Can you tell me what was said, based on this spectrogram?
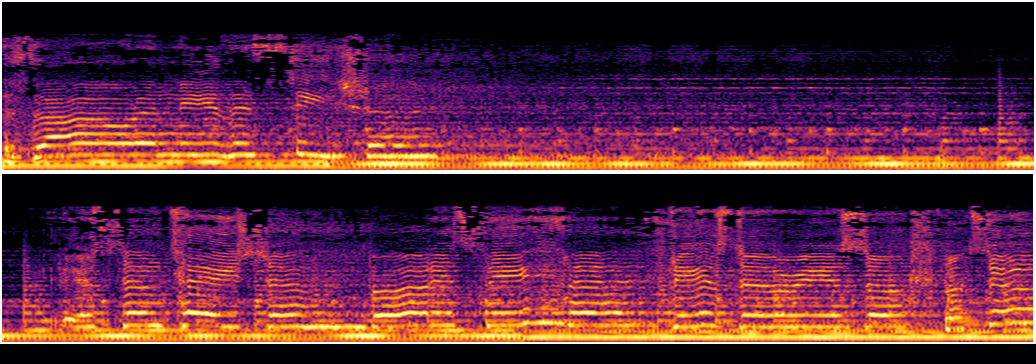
without any hesitation. It is temptation, but it's needed. It's the reason not to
